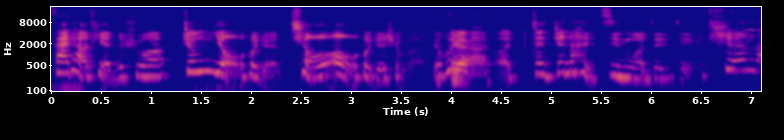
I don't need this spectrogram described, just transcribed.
发条帖子说征友或者求偶或者什么，就或者呃，这真的很寂寞。最近，天呐，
